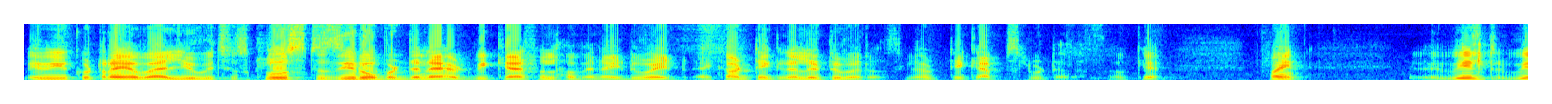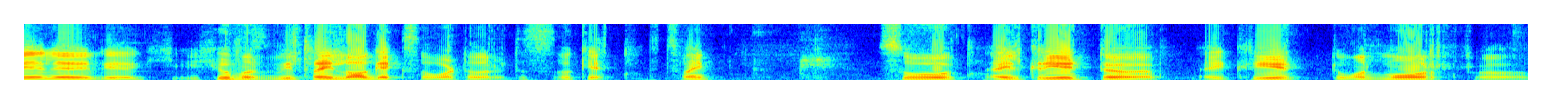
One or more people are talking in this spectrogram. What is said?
Maybe you could try a value which is close to 0 but then I have to be careful when I do it. I can't take relative errors. You have to take absolute errors. Okay fine. We'll, we'll uh, human we'll try log x or whatever it is. Okay that's fine so I'll create uh, I create one more uh,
